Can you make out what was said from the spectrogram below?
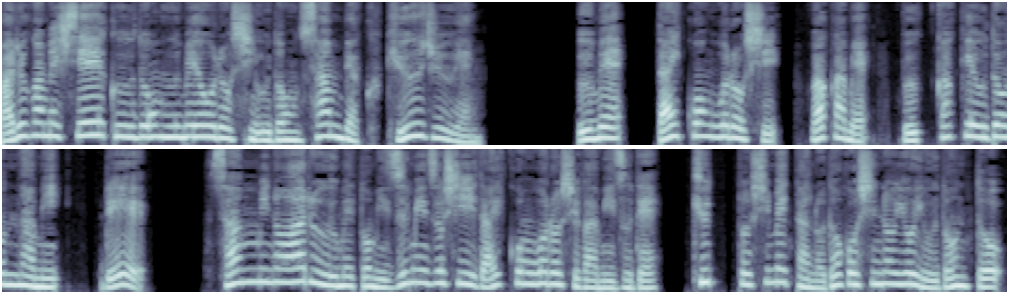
丸亀シェイクうどん梅おろしうどん390円。梅、大根おろし、わかめ、ぶっかけうどん並み、例。酸味のある梅とみずみずしい大根おろしが水で、キュッと締めた喉越しの良いうどんと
